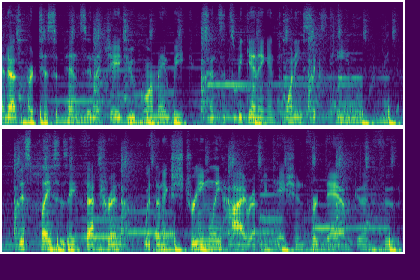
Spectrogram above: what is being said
And as participants in the Jeju Gourmet Week since its beginning in 2016, this place is a veteran with an extremely high reputation for damn good food.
